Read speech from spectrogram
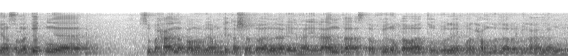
yang selanjutnya. Subhanakallahumma wa bihamdika asyhadu an la ilaha illa anta astaghfiruka wa atubu ilaik. Walhamdulillahirabbil alamin.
